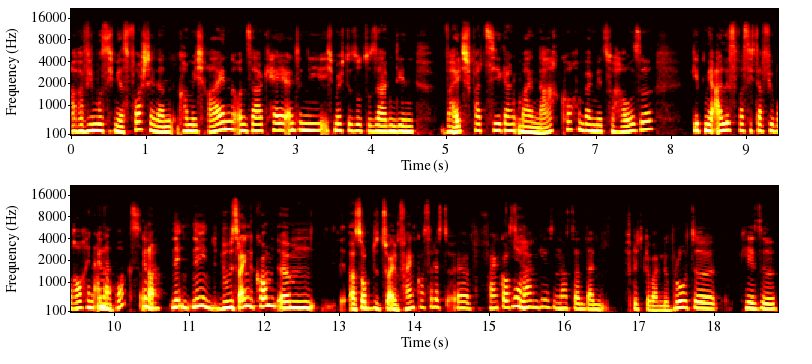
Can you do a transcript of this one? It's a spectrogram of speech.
Aber wie muss ich mir das vorstellen? Dann komme ich rein und sage, hey Anthony, ich möchte sozusagen den Waldspaziergang mal nachkochen bei mir zu Hause. Gib mir alles, was ich dafür brauche in einer Box? Genau. oder? Nee, nee, du bist reingekommen, ähm, als ob du zu einem Feinkostladen äh, Feinkostladen gehst und hast dann, dann frisch gebackene Brote, Käse,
